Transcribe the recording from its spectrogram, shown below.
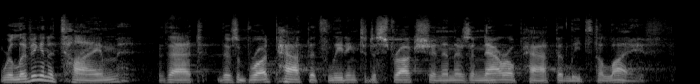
We're living in a time that there's a broad path that's leading to destruction and there's a narrow path that leads to life.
